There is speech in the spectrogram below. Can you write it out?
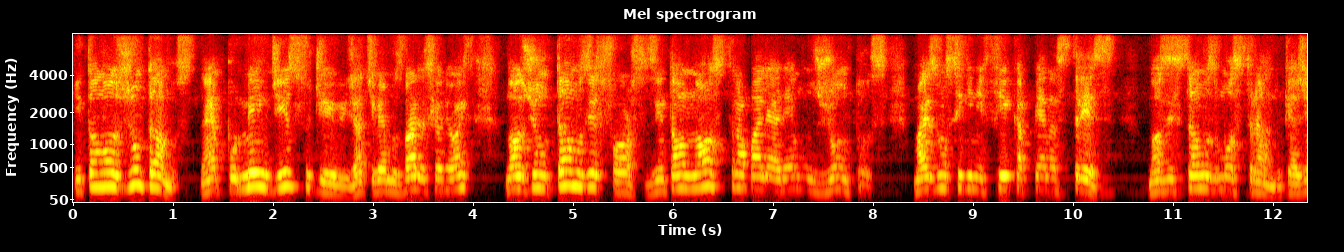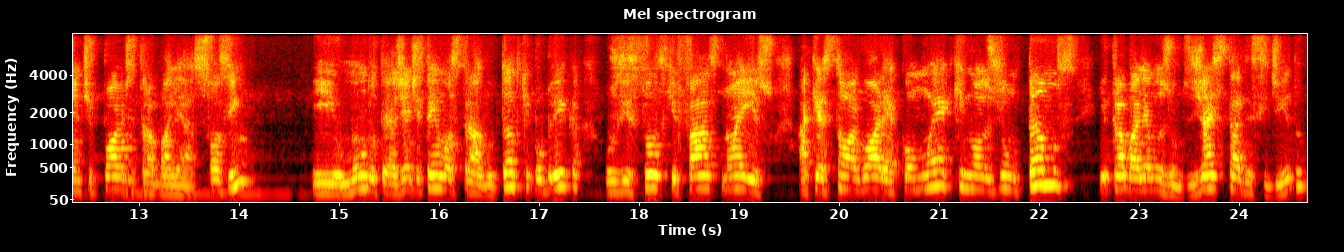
Então, nós juntamos, né? por meio disso, de, já tivemos várias reuniões, nós juntamos esforços. Então, nós trabalharemos juntos, mas não significa apenas três. Nós estamos mostrando que a gente pode trabalhar sozinho, e o mundo, a gente tem mostrado o tanto que publica, os estudos que faz, não é isso. A questão agora é como é que nós juntamos e trabalhamos juntos. Já está decidido,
